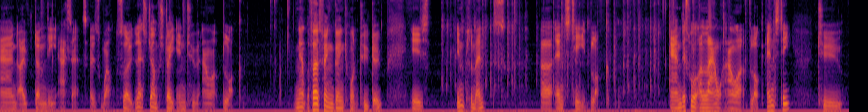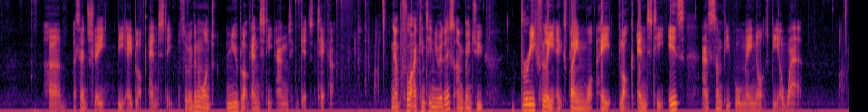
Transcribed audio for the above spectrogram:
and I've done the assets as well. So let's jump straight into our block. Now the first thing I'm going to want to do is implements uh, entity block and this will allow our block entity to um, essentially be a block entity. So we're going to want new block entity and get ticker. Now before I continue with this I'm going to briefly explain what a block entity is as some people may not be aware.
